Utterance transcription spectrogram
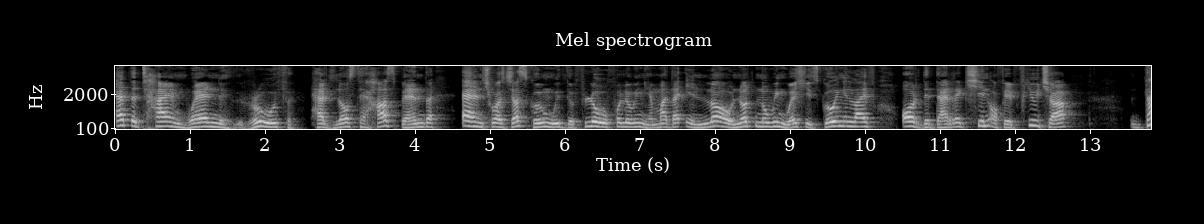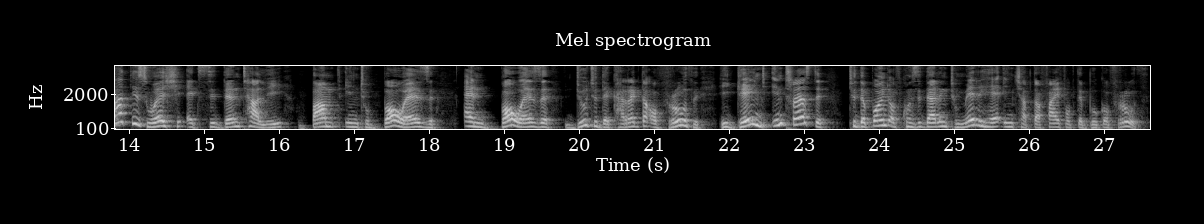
at the time when Ruth had lost her husband and she was just going with the flow, following her mother in law, not knowing where she's going in life or the direction of her future. That is where she accidentally bumped into Boaz. And Boaz, due to the character of Ruth, he gained interest to the point of considering to marry her in chapter 5 of the book of Ruth.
